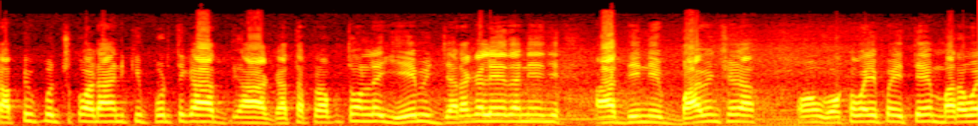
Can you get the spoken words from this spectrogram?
కప్పిపుచ్చుకోవడానికి పూర్తిగా గత ప్రభుత్వంలో ఏమి జరగలేదని ఆ, దీన్ని భావించడం ఒకవైపు అయితే మరోవైపు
